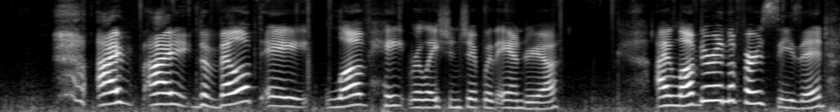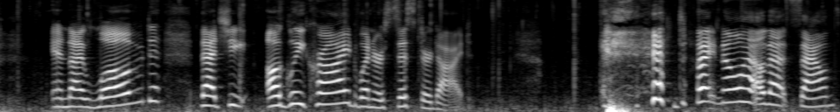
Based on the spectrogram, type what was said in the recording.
I I developed a love hate relationship with Andrea. I loved her in the first season, and I loved that she ugly cried when her sister died. and I know how that sounds,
